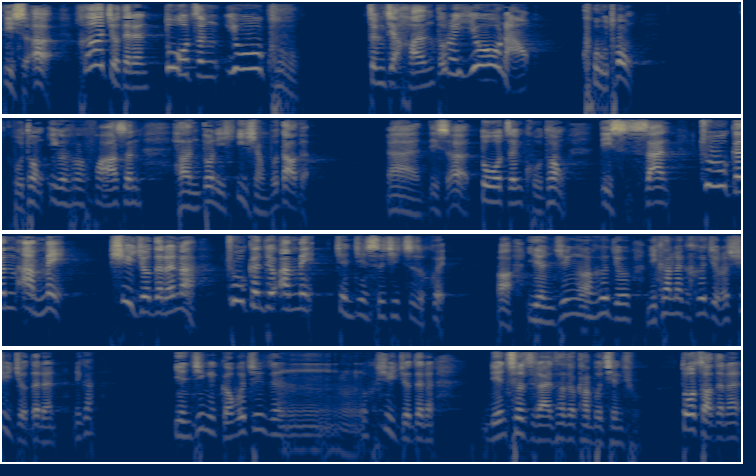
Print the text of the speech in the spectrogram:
第十二，喝酒的人多增忧苦，增加很多的忧恼、苦痛、苦痛，因为会发生很多你意想不到的。啊，第十二，多增苦痛。第十三，诸根暗昧。酗酒的人呐，诸根就暗昧，渐渐失去智慧啊！眼睛啊，喝酒，你看那个喝酒的、酗酒的人，你看眼睛也搞不清楚。酗酒的人连车子来他都看不清楚。多少的人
